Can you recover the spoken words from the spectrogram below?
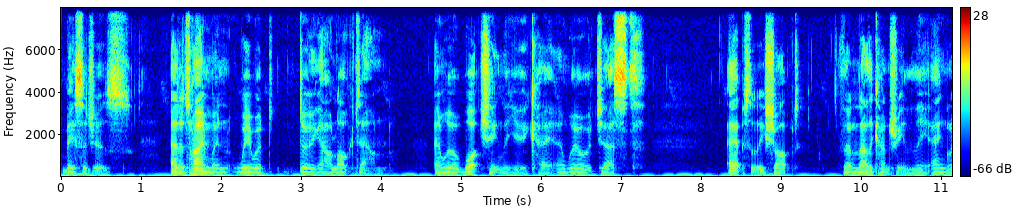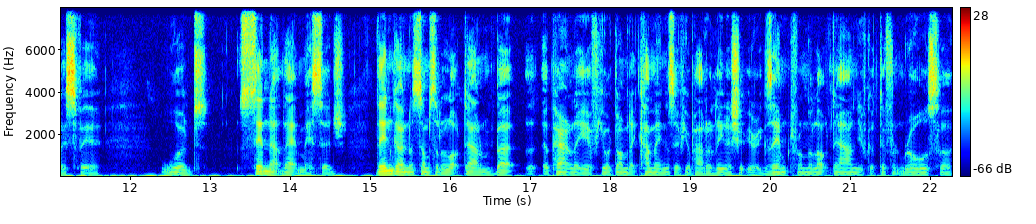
messages at a time when we were doing our lockdown and we were watching the UK and we were just absolutely shocked that another country in the Anglosphere would send out that message then go into some sort of lockdown. But apparently, if you're Dominic Cummings, if you're part of leadership, you're exempt from the lockdown. You've got different rules for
